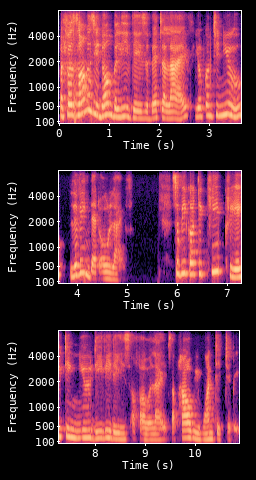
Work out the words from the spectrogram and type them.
But for as long as you don't believe there is a better life, you'll continue living that old life. So we got to keep creating new DVDs of our lives, of how we want it to be.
